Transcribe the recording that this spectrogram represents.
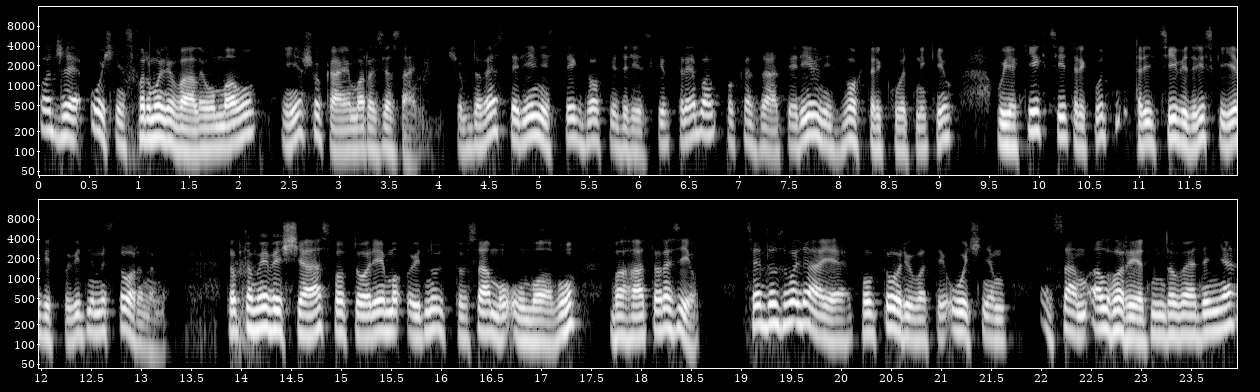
Отже, учні сформулювали умову і шукаємо розв'язання. Щоб довести рівність цих двох відрізків, треба показати рівність двох трикутників, у яких ці, трикут... ці відрізки є відповідними сторонами. Тобто ми весь час повторюємо одну ту саму умову багато разів. Це дозволяє повторювати учням сам алгоритм доведення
